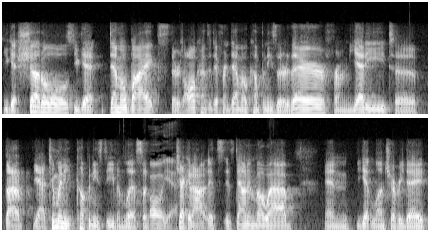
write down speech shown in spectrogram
You get shuttles, you get demo bikes. There's all kinds of different demo companies that are there, from Yeti to uh, yeah, too many companies to even list. So Oh, yeah. check it out. It's it's down in Moab, and you get lunch every day.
